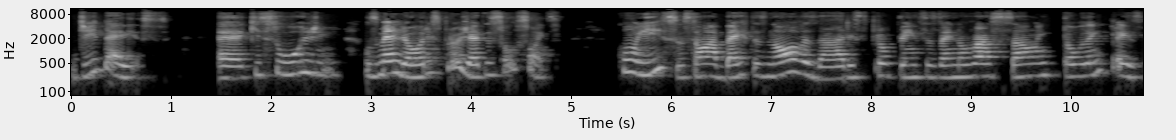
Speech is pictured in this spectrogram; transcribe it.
de ideias é, que surgem os melhores projetos e soluções. Com isso, são abertas novas áreas propensas à inovação em toda a empresa.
